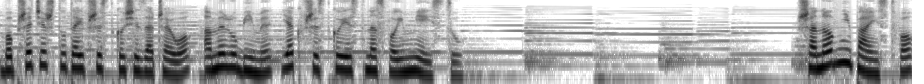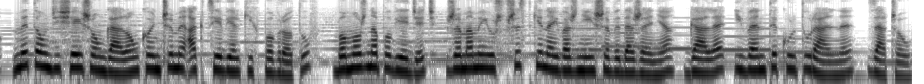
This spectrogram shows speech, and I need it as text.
bo przecież tutaj wszystko się zaczęło, a my lubimy, jak wszystko jest na swoim miejscu. Szanowni Państwo, my tą dzisiejszą galą kończymy akcję Wielkich Powrotów, bo można powiedzieć, że mamy już wszystkie najważniejsze wydarzenia, gale, eventy kulturalne, zaczął.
